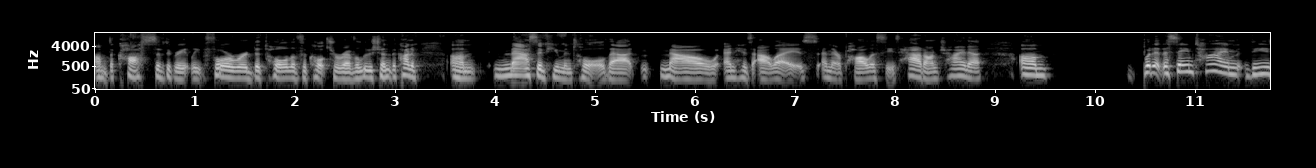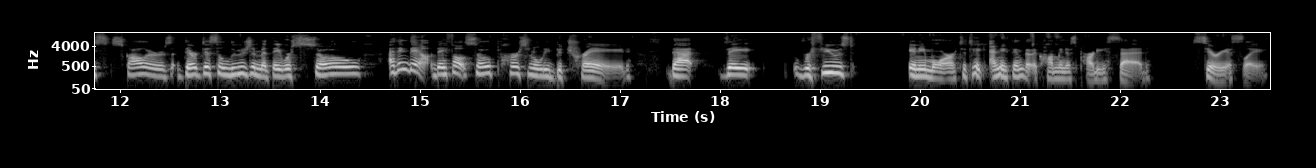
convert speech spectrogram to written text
um, the costs of the Great Leap Forward, the toll of the Cultural Revolution, the kind of um, massive human toll that Mao and his allies and their policies had on China. Um, but at the same time, these scholars, their disillusionment, they were so, I think they, they felt so personally betrayed that they refused anymore to take anything that the Communist Party said seriously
